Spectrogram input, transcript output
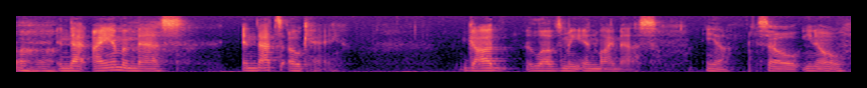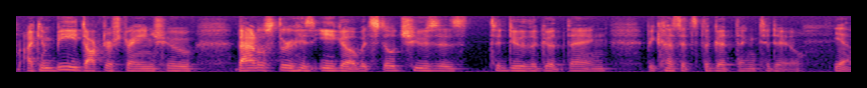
Uh-huh. and that I am a mess, and that's okay. God loves me in my mess. Yeah. So, you know, I can be Doctor Strange who battles through his ego but still chooses to do the good thing because it's the good thing to do. Yeah.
